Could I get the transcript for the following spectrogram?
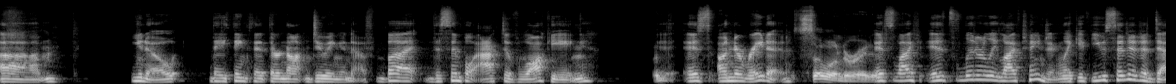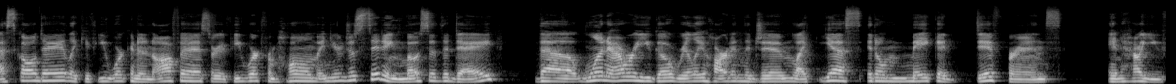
Um, you know, they think that they're not doing enough. But the simple act of walking is underrated It's so underrated. it's life it's literally life changing like if you sit at a desk all day like if you work in an office or if you work from home and you're just sitting most of the day the one hour you go really hard in the gym like yes it'll make a difference in how you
